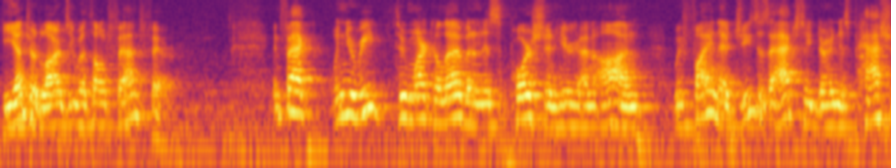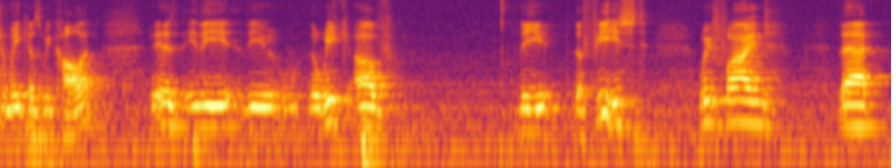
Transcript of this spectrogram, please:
He entered largely without fanfare. In fact, when you read through Mark 11 and this portion here and on, we find that Jesus actually, during this Passion Week, as we call it, is the, the, the week of the, the feast, we find that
